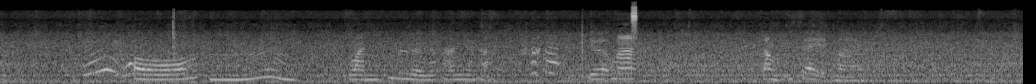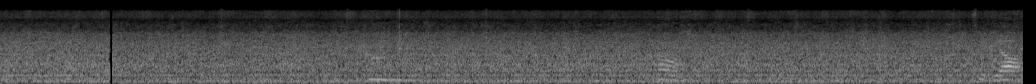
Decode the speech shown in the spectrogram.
อื้อ หอมวันขึ้นเลยนะคะเนี่ยค่ะ เยอะมากสั่งพิเศษมาสุดยอด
